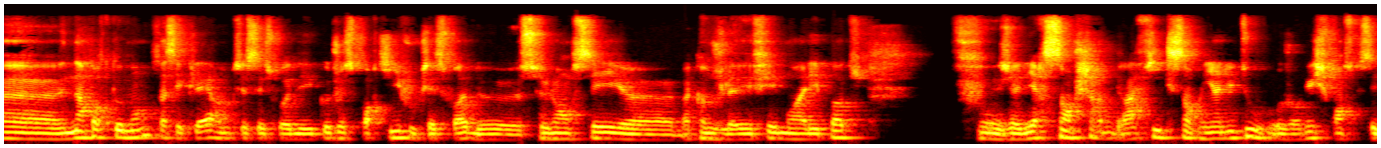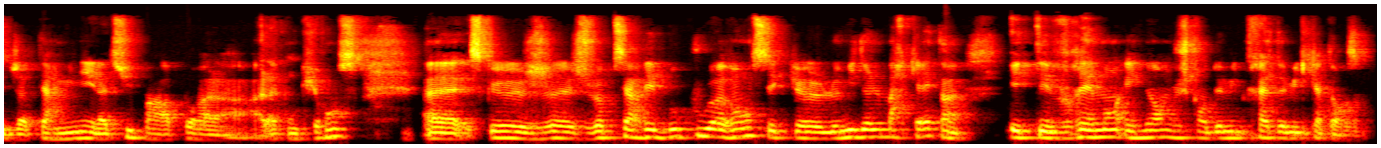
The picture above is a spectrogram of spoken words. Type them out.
euh, n'importe comment ça c'est clair hein, que ce soit des coachs sportifs ou que ce soit de se lancer euh, bah, comme je l'avais fait moi à l'époque j'allais dire sans charte graphique sans rien du tout. Aujourd'hui je pense que c'est déjà terminé là-dessus par rapport à la, concurrence. Euh, ce que j'observais beaucoup avant c'est que le middle market était vraiment énorme jusqu'en 2013-2014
